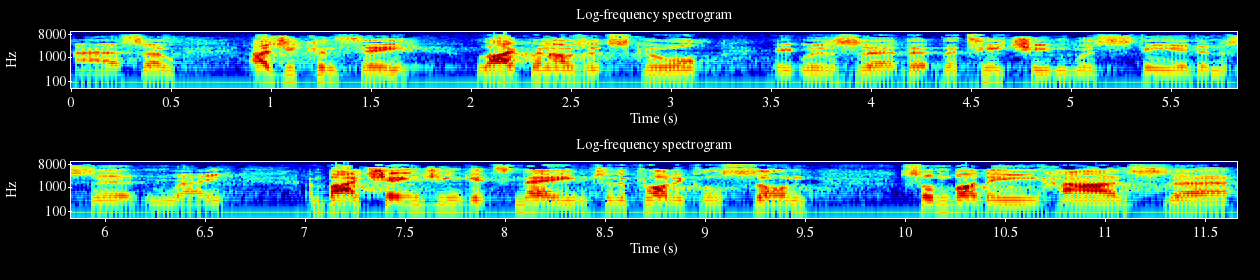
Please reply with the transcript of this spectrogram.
Uh, so, as you can see, like when I was at school, it was uh, the, the teaching was steered in a certain way, and by changing its name to the prodigal son, somebody has uh,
